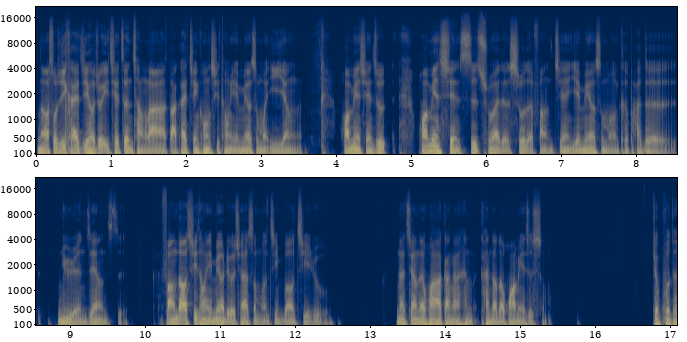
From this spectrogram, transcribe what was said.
然后手机开机后就一切正常啦，打开监控系统也没有什么异样了。画面显示，画面显示出来的是我的房间，也没有什么可怕的女人这样子。防盗系统也没有留下什么警报记录。那这样的话，刚刚看看到的画面是什么？就不得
